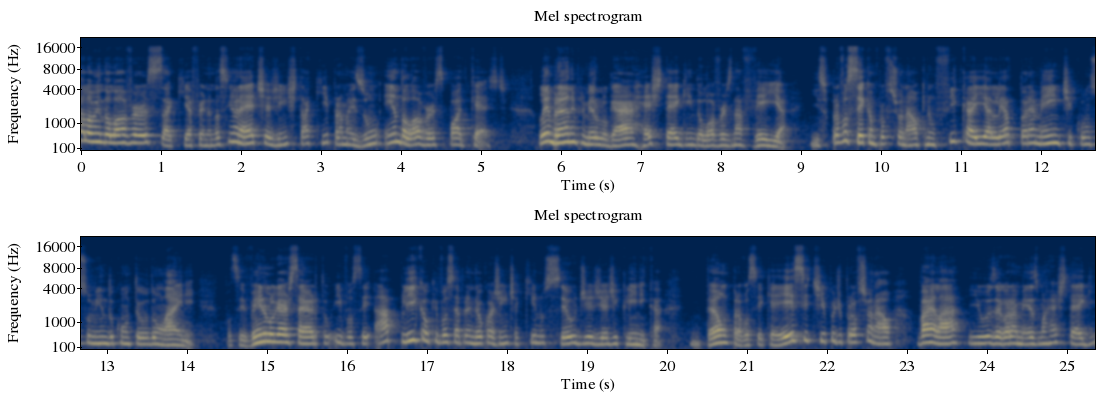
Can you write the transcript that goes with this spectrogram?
Hello Endolovers, aqui é a Fernanda Signoretti e a gente está aqui para mais um Endolovers Podcast. Lembrando, em primeiro lugar, hashtag Endolovers na veia. Isso para você que é um profissional que não fica aí aleatoriamente consumindo conteúdo online. Você vem no lugar certo e você aplica o que você aprendeu com a gente aqui no seu dia a dia de clínica. Então, para você que é esse tipo de profissional, vai lá e use agora mesmo a hashtag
